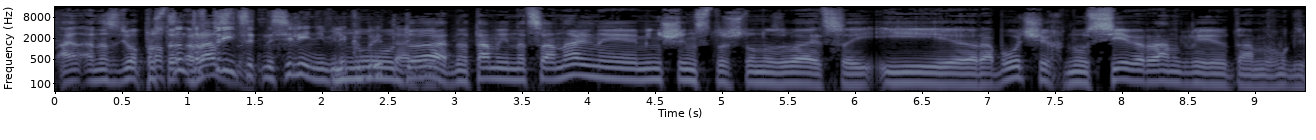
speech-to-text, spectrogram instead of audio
а, она задевала просто... Процентов 30 населения Великобритании. Ну, да, но там и национальные меньшинства, что называется, и рабочих, ну, север Англии, там,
